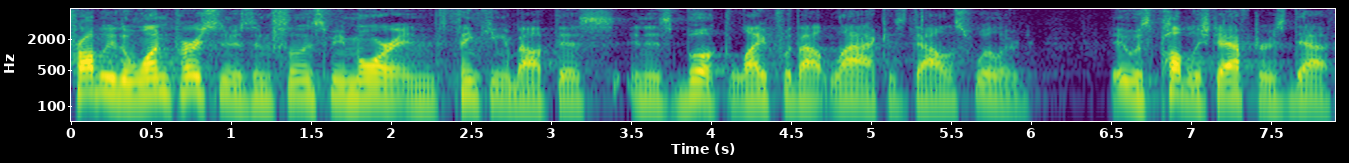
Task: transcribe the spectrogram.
Probably the one person who's influenced me more in thinking about this in his book, Life Without Lack, is Dallas Willard. It was published after his death.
